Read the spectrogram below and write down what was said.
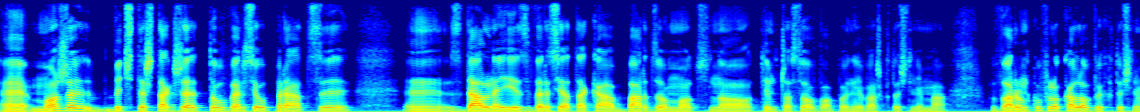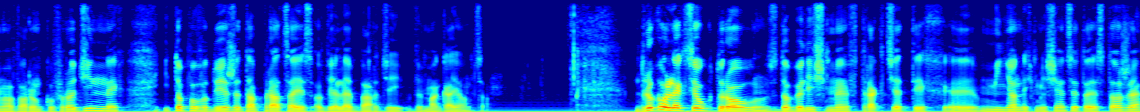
E, może być też tak, że tą wersją pracy zdalnej jest wersja taka bardzo mocno tymczasowa, ponieważ ktoś nie ma warunków lokalowych, ktoś nie ma warunków rodzinnych i to powoduje, że ta praca jest o wiele bardziej wymagająca. Drugą lekcją, którą zdobyliśmy w trakcie tych y, minionych miesięcy, to jest to, że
